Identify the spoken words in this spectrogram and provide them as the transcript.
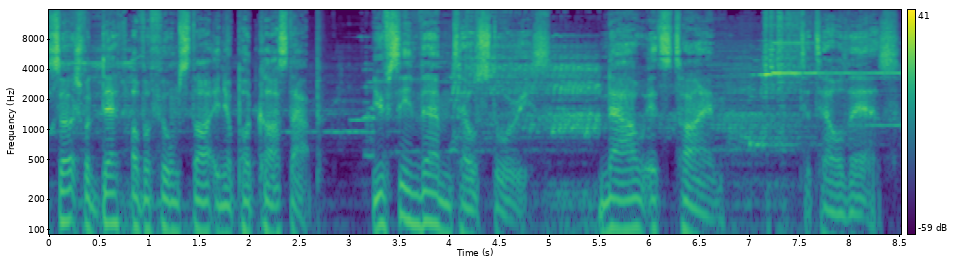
Search for Death of a Film Star in your podcast app. You've seen them tell stories. Now it's time to tell theirs.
